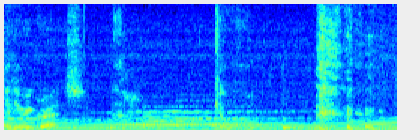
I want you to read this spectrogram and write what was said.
Any regrets? No. Come on.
